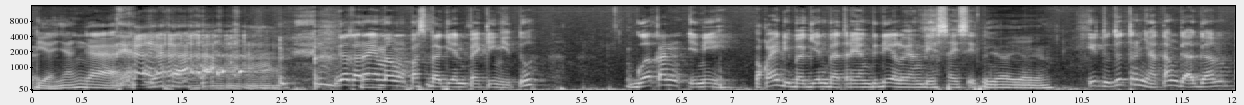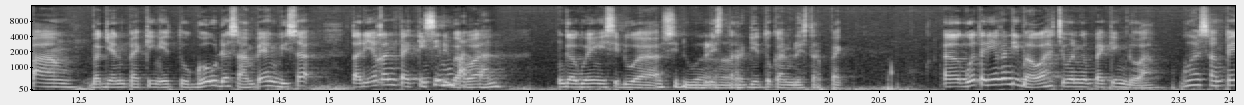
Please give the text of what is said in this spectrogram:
Dianya enggak. Enggak karena emang pas bagian packing itu, gue kan ini pokoknya di bagian baterai yang gede loh yang D size itu. Iya, iya, iya. itu tuh ternyata nggak gampang bagian packing itu gue udah sampai yang bisa tadinya kan packing Isi di bawah kan? nggak gue yang isi dua Isi dua, blister gitu kan blister pack gue tadinya kan di bawah cuman nge-packing doang gue sampai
